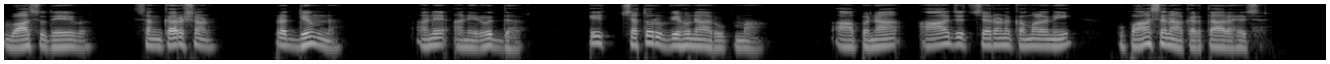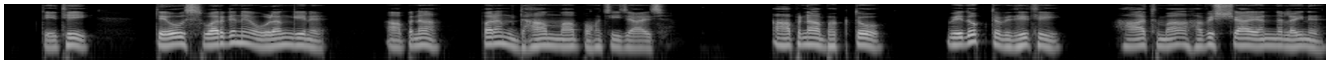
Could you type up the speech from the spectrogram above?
વાસુદેવ, સંકર્ષણ, પ્રદ્યુમ્ન અને અનિરુદ્ધ એ ચતુર્વ્યૂહના રૂપમાં આપના આ જ ચરણ કમળની ઉપાસના કરતા રહે છે. તેથી તેઓ સ્વર્ગને ઓળંગીને આપના પરમધામમાં પહોંચી જાય છે. આપના ભક્તો વેદોક્ત વિધિથી હાથમાં હવિષ્યાયન્ન લઈને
